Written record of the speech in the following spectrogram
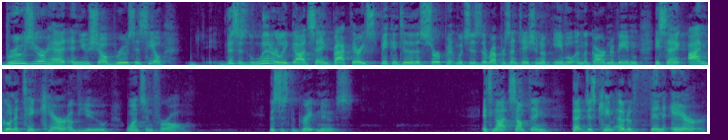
bruise your head, and you shall bruise his heel. This is literally God saying back there, he's speaking to the serpent, which is the representation of evil in the Garden of Eden. He's saying, I'm going to take care of you once and for all. This is the great news. It's not something that just came out of thin air.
